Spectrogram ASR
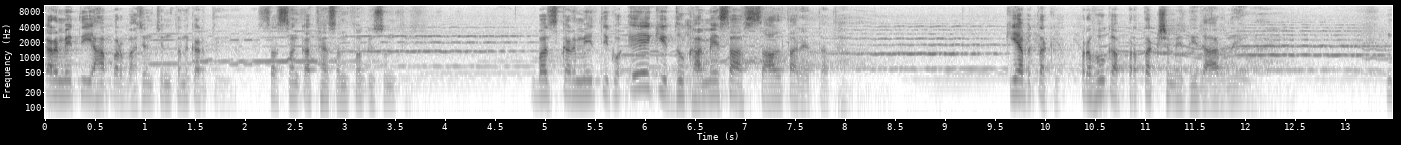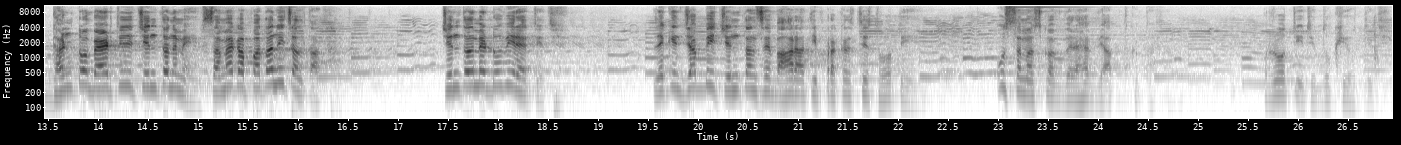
करमेती यहाँ पर भजन चिंतन करती। सत्संग कथाएँ संतों की सुनती। बस करमेती को एक ही दुख हमेशा सालता रहता था कि अब तक प्रभु का प्रत्यक्ष में दीदार नहीं हुआ है। घंटों बैठती थी चिंतन में, समय का पता नहीं चलता था। चिंतन में डूबी रहती थी। लेकिन जब भी चिंतन से बाहर आती, प्रकृतिस्थ होती, उस समय उसको विरह व्याप्त करता था। रोती थी, दुखी होती थी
